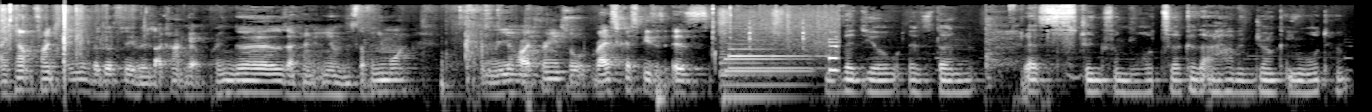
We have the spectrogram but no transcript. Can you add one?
I can't find any of the good flavors. I can't get Pringles. I can't get any of this stuff anymore. It's really hard for me. So Rice Krispies is. Video is done. Let's drink some water because I haven't drunk any water.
